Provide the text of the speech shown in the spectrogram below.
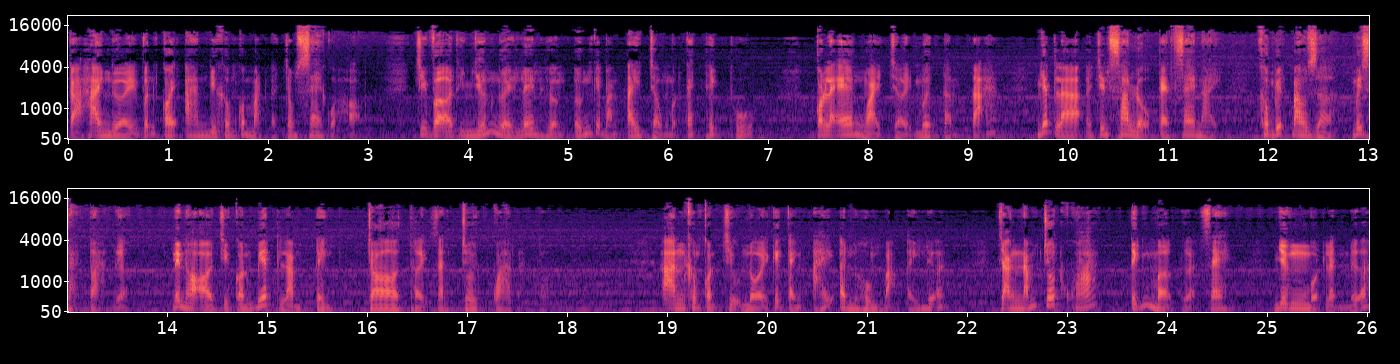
Cả hai người vẫn coi An như không có mặt ở trong xe của họ. Chị vợ thì nhướng người lên hưởng ứng cái bàn tay chồng một cách thích thú. Có lẽ ngoài trời mưa tầm tã, nhất là ở trên xa lộ kẹt xe này, không biết bao giờ mới giải tỏa được, nên họ chỉ còn biết làm tình cho thời gian trôi qua mà thôi. An không còn chịu nổi cái cảnh ái ân hung bạo ấy nữa. Chàng nắm chốt khóa, tính mở cửa xe, nhưng một lần nữa,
